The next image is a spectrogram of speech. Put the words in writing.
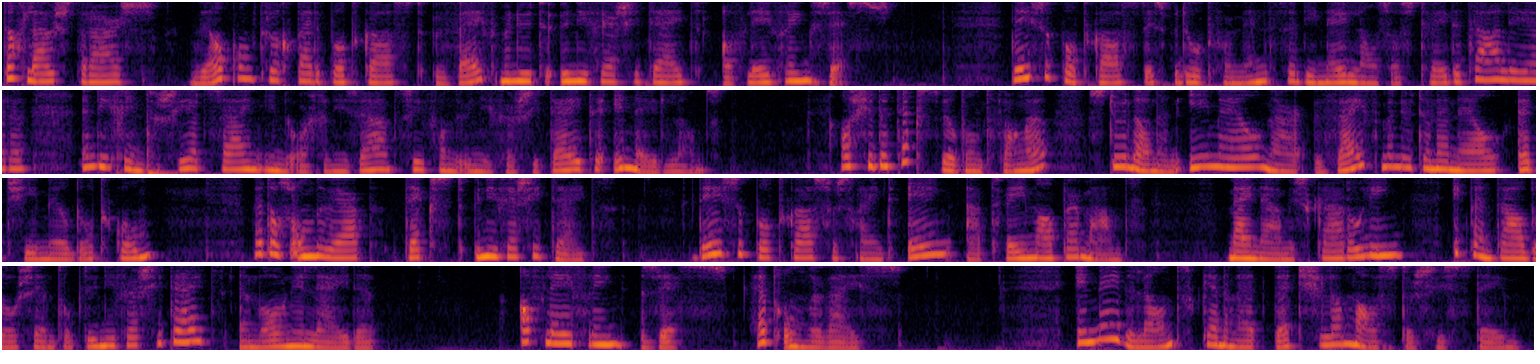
Dag luisteraars, welkom terug bij de podcast 5 minuten universiteit, aflevering 6. Deze podcast is bedoeld voor mensen die Nederlands als tweede taal leren en die geïnteresseerd zijn in de organisatie van de universiteiten in Nederland. Als je de tekst wilt ontvangen, stuur dan een e-mail naar 5minutennl@gmail.com met als onderwerp tekst universiteit. Deze podcast verschijnt 1 à 2 maal per maand. Mijn naam is Carolien, ik ben taaldocent op de universiteit en woon in Leiden. Aflevering 6. Het onderwijs. In Nederland kennen we het bachelor-master systeem.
